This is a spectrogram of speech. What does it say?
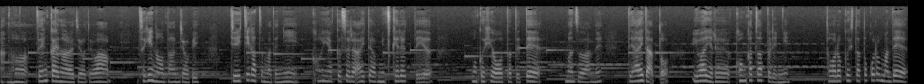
あの前回のラジオでは次のお誕生日11月までに婚約する相手を見つけるっていう目標を立ててまずはね出会いだといわゆる婚活アプリに登録したところまで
